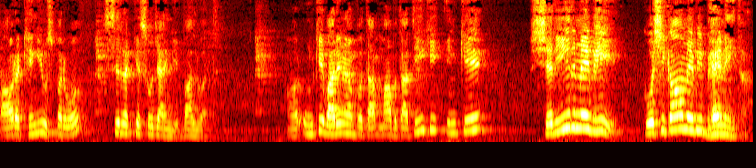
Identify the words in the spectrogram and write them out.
पाँव रखेंगी उस पर वो सिर रख के सो जाएँगे बालवत। और उनके बारे में बता, माँ बताती हैं कि इनके शरीर में भी कोशिकाओं में भी भय नहीं था।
